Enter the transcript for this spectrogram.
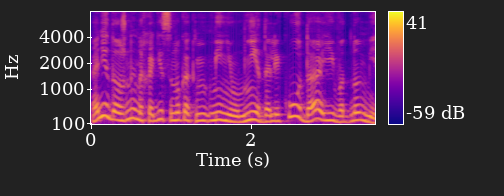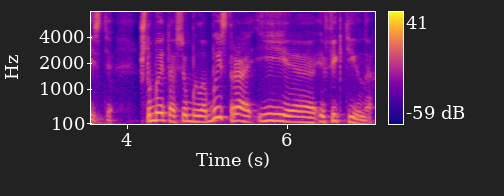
они должны находиться, ну, как минимум, недалеко, да, и в одном месте, чтобы это все было быстро и э, эффективно.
